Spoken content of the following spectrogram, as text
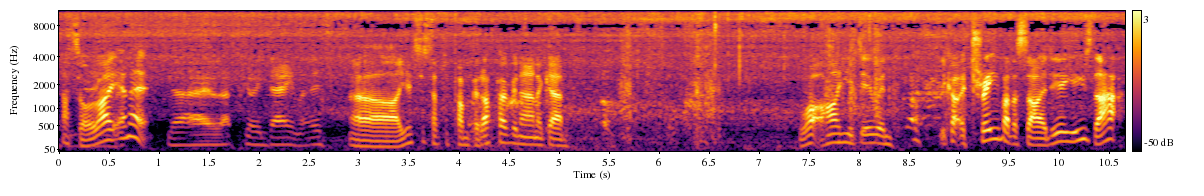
That's all right, isn't it? No, that's going down, that is. Ah, you just have to pump it up every now and again. What are you doing? You got a tree by the side here. Use that.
